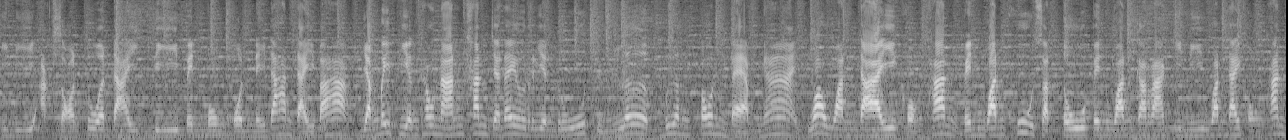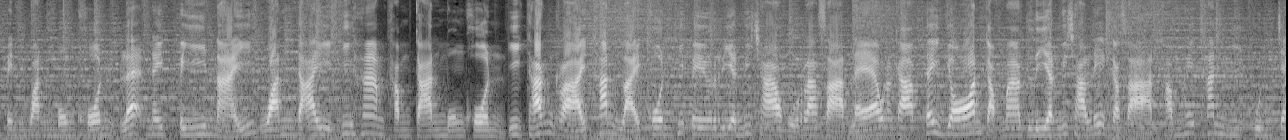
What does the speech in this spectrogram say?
กินีอักษรตัวใดดีเป็นมงคลในด้านใดบ้าง ยังไม่เพียงเท่านั้นท่านจะได้เรียนรู้ถึงเลิกเบื้องต้นแบบง่าย ว่าวันใดของท่านเป็นวันคู่ศัตรูเป็นวันการากินีวันใดของท่านเป็นวันมงคล และในปีไหนวันใดที่ห้ามทำการมงคล อีกทั้งหลายท่านหลายคนที่ไปเรียนวิชาโหราศาสตร์แล้วนะครับ ได้ย้อนกลับมาเรียนวิชาเลขศาสตร์ทำให้ท่านมีกุญแจ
